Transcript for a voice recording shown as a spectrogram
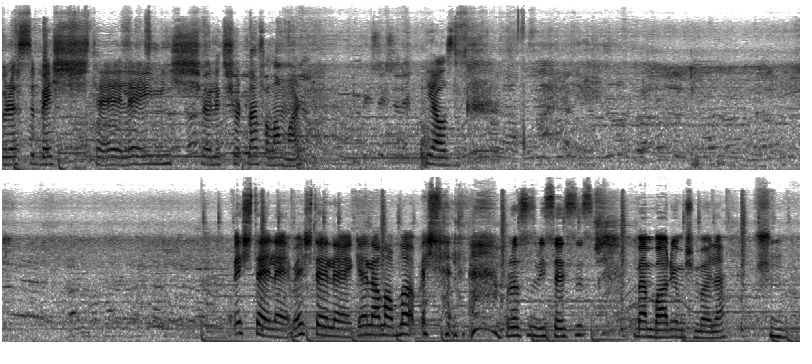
Burası 5 TL'ymiş. Şöyle tişörtler falan var. Yazlık. Beş TL, 5 TL. Gel al abla 5 TL. Burası bir sessiz. Ben bağırıyormuşum böyle.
